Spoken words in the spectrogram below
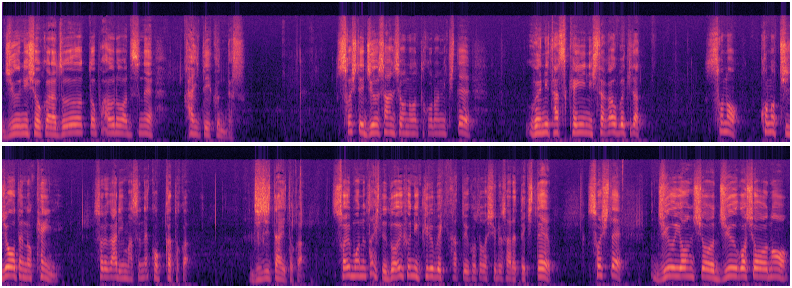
12章からずっとパウロはですね書いていくんです。そして13章のところに来て上に立つ権威に従うべきだそのこの地上での権威それがありますね国家とか自治体とかそういうものに対してどういうふうに生きるべきかということが記されてきてそして14章15章の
